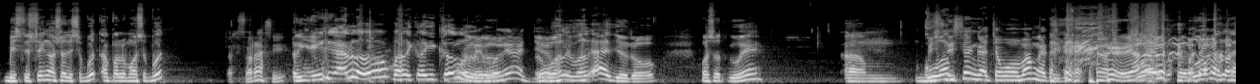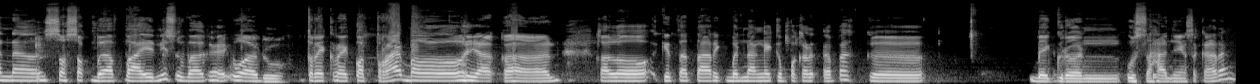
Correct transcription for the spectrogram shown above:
bisnisnya nggak usah disebut, apa lu mau sebut? terserah sih Eh, Enggak lo, balik lagi ke lu. Boleh-boleh aja. Boleh-boleh aja dong. Maksud gue, em, gua bisnisnya nggak cowok banget ini. Ya. Gua, gua mengenal sosok bapak ini sebagai waduh track record treble ya kan? Kalau kita tarik benangnya ke peker, apa ke background usahanya yang sekarang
